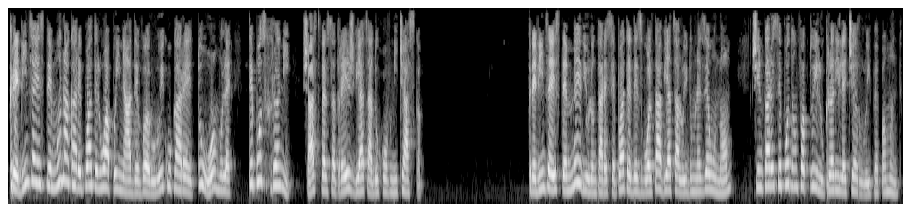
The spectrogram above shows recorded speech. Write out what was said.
Credința este mâna care poate lua pâinea adevărului cu care tu, omule, te poți hrăni și astfel să trăiești viața duhovnicească. Credința este mediul în care se poate dezvolta viața lui Dumnezeu un om și în care se pot înfăptui lucrările cerului pe pământ.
